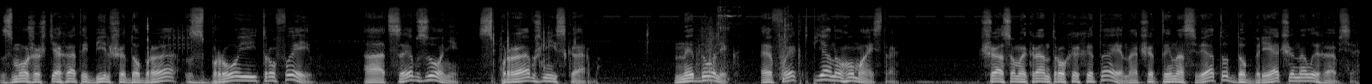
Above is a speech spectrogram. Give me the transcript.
Зможеш тягати більше добра, зброї й трофеїв. А це в зоні справжній скарб. Недолік ефект п'яного майстра. Часом екран трохи хитає, наче ти на свято добряче налигався.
